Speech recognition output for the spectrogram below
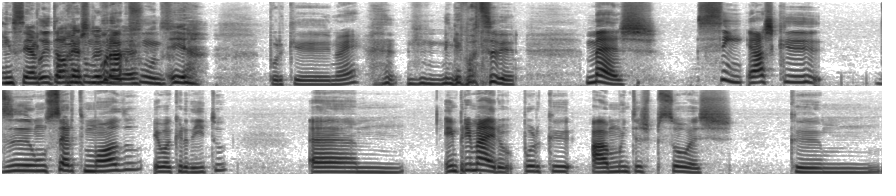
Incerto literalmente um buraco vida. fundo. Yeah. Porque, não é? Ninguém pode saber. Mas, sim, eu acho que de um certo modo, eu acredito. Ahm, em primeiro, porque há muitas pessoas que, hum,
